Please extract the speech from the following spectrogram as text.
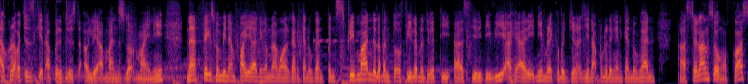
Aku nak baca sikit apa yang ditulis oleh amans.my ni. Netflix membina empayar dengan melamarkan kandungan penstreaman dalam bentuk filem dan juga t- uh, series TV. Akhir-akhir ini mereka berjinak-jinak pula dengan kandungan uh, secara langsung of course.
